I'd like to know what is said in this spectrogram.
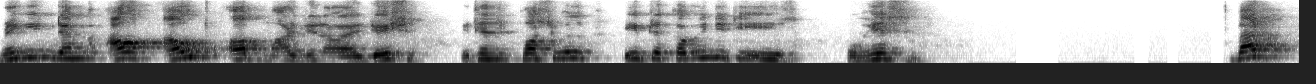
bringing them out, out of marginalization. It is possible if the community is cohesive. But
